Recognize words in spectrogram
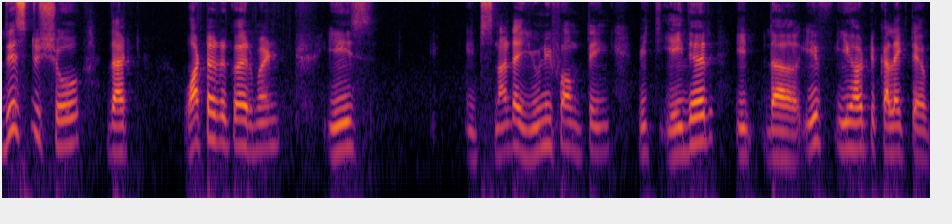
this to show that water requirement is it is not a uniform thing which either it the if you have to collect a,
